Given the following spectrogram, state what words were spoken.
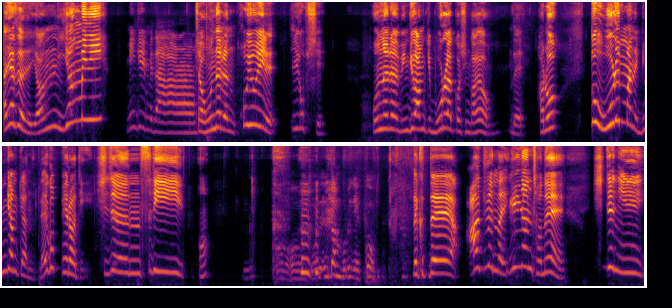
안녕하세요. 연영민이. 민규입니다. 자, 오늘은 토요일 7시. 오늘은 민규와 함께 뭘 할 것인가요? 네. 바로 또 오랜만에 민규와 함께 하는 레고 패러디 시즌 3. 어? 어, 어, 뭐, 일단 모르겠고. 네, 그때 아주 옛날 1년 전에 시즌이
